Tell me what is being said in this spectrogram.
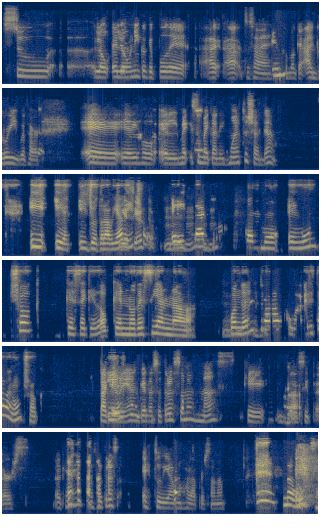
su, uh, lo, lo único que pude, a- a- tú sabes, como que agree with her. Eh, ella dijo, el, me- su mecanismo es to shut down. y, y, y yo te lo había Y dicho, él ujú, como en un shock que se quedó que no decía nada. Cuando él entró al agua, él estaba en un shock. Para que vean que nosotros somos más que gossipers, ¿ok? Nosotros estudiamos a la persona. no mucho.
